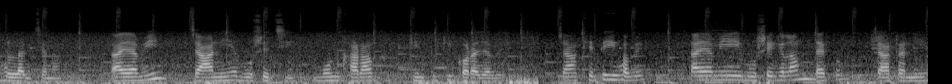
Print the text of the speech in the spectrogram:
ভালো লাগছে না। তাই আমি চা নিয়ে বসেছি। মন খারাপ, কিন্তু কি করা যাবে? চা খেতেই হবে। তাই আমি বসে গেলাম, দেখো, চাটা নিয়ে।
